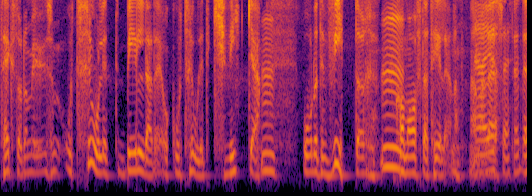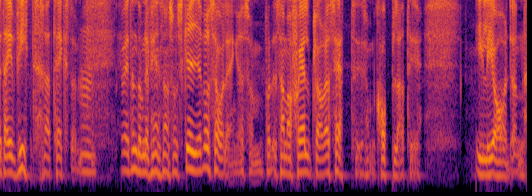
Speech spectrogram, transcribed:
texter. De är ju som otroligt bildade och otroligt kvicka. Mm. Ordet vitter mm. kommer ofta till en. När man ja, läser. Det. Detta är vittra texter. Mm. Jag vet inte om det finns någon som skriver så längre som på samma självklara sätt som kopplar till Iliaden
